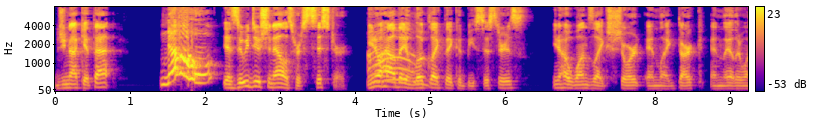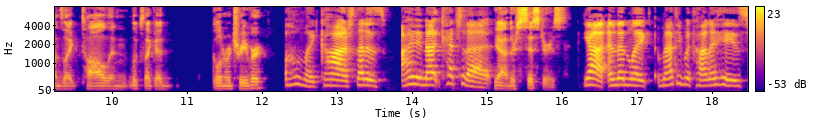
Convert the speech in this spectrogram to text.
Did you not get that? No. Yeah, Zooey Deschanel is her sister. You know how they Oh. look like they could be sisters? You know how one's like short and like dark and the other one's like tall and looks like a golden retriever? Oh my gosh, that is I did not catch that. Yeah, they're sisters. Yeah, and then like Matthew McConaughey's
